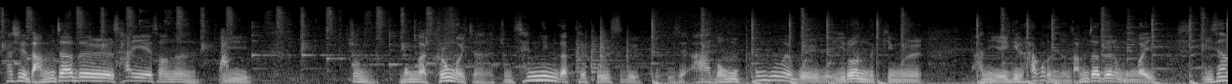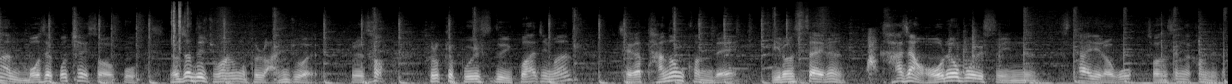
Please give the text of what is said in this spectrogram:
사실 남자들 사이에서는 이 좀 뭔가 그런 거 있잖아요. 좀 샘님 같아 보일 수도 있고 이제 아 너무 평범해 보이고 이런 느낌을 많이 얘기를 하거든요. 남자들은 뭔가 이, 이상한 멋에 꽂혀 있어갖고 여자들이 좋아하는 거 별로 안 좋아해요. 그래서 그렇게 보일 수도 있고 하지만 제가 단언컨대 이런 스타일은 가장 어려 보일 수 있는 스타일이라고 저는 생각합니다.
